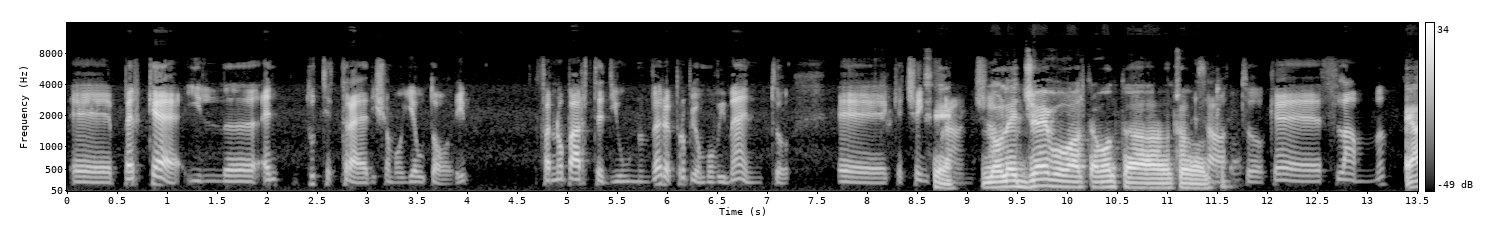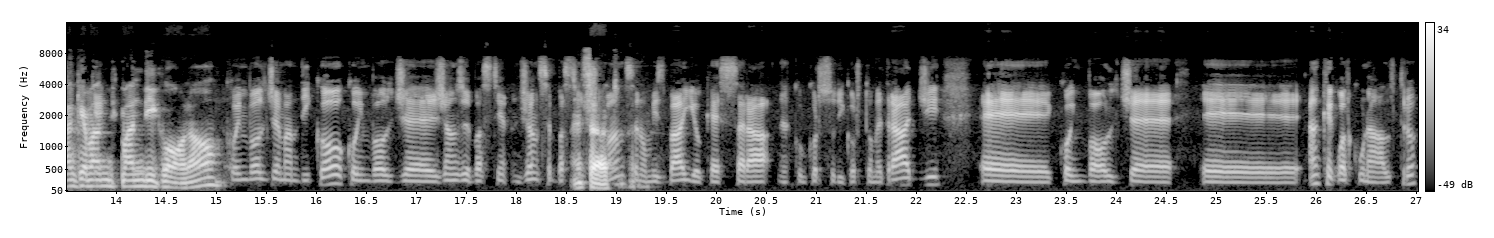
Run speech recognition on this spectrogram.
eh, perché il, eh, tutti e tre diciamo, gli autori fanno parte di un vero e proprio movimento eh, che c'è in sì, Francia. Lo leggevo l'altra volta, l'altra volta. Esatto, che è Flam. E anche Man- Mandicò, no? Coinvolge Mandicò, coinvolge Jean-Sébastien, Jean-Sébastien esatto. Chaman, se non mi sbaglio, che sarà nel concorso di cortometraggi, e coinvolge eh, anche qualcun altro.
